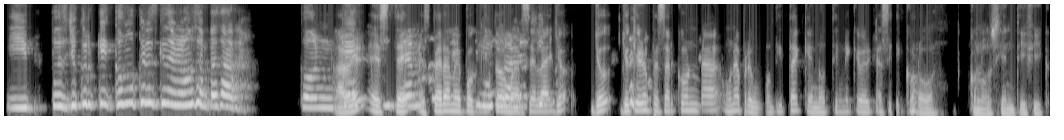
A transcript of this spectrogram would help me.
Y pues yo creo que, ¿cómo crees que deberíamos empezar? Con a ver, este, espérame poquito, Marcela. Yo, yo, yo quiero empezar con una, una preguntita que no tiene que ver casi con lo, con lo científico,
